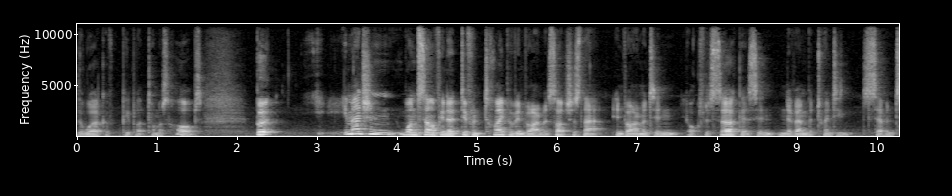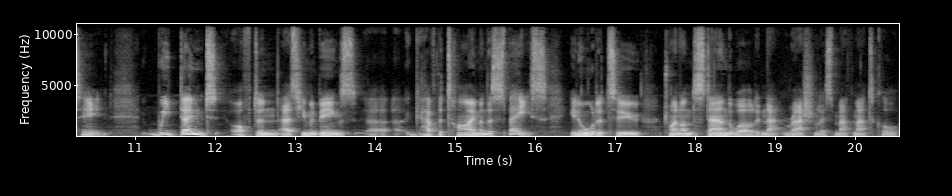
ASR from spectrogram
the work of people like Thomas Hobbes. But imagine oneself in a different type of environment, such as that environment in Oxford Circus in November 2017. We don't often, as human beings, uh, have the time and the space in order to try and understand the world in that rationalist, mathematical,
